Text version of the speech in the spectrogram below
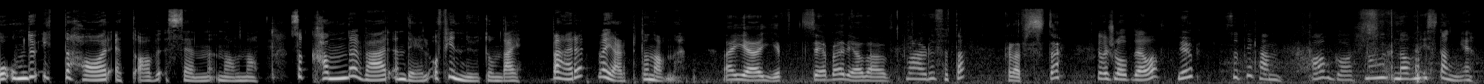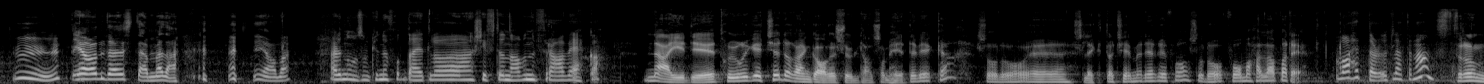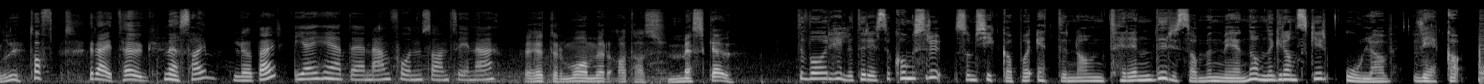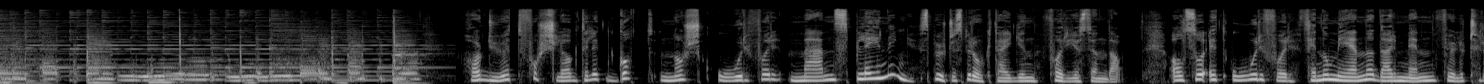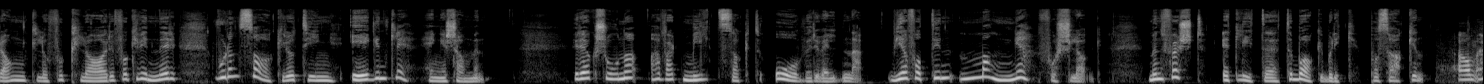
Og om du ikke har et av Zen-navna, så kan det være en del å finne ut om deg, bare ved hjelp av navnet. Nei, jeg er gift, Seberg. bare, ja da. Hva er du født av? Klefstad. Skal vi slå opp det òg? Ja. 75. Av gardsnavn i Stange. Mm, ja, det stemmer det. ja da. Er det noen som kunne fått deg til å skifte navn fra Veka? Nei, det tror jeg ikke. Det er en gard i Suldal som heter Veka. Så da eh, slekta kommer derifra, så da får vi holde på det. Hva heter du til etternavn? Strandli. Toft. Reithaug. Nesheim. Løberg. Jeg heter Namfon Sansine. Jeg heter Muammer Atas. Meskau. Det var Helle Therese Kongsrud som kikka på etternavntrender sammen med navnegransker Olav Veka. Har du et forslag til et godt norsk ord for mansplaining? spurte Språkteigen forrige søndag. Altså et ord for fenomenet der menn føler trang til å forklare for kvinner hvordan saker og ting egentlig henger sammen. Reaksjonene har vært mildt sagt overveldende. Vi har fått inn mange forslag, men først et lite tilbakeblikk på saken. Um,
